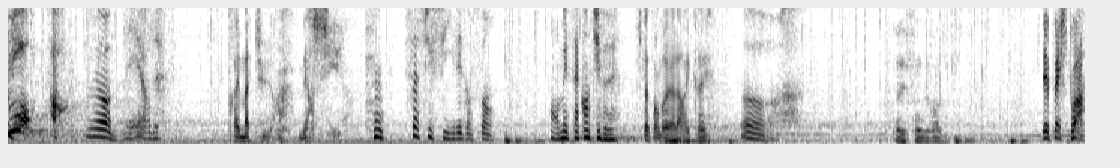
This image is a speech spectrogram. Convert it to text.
Oh merde. Très mature, hein. merci. Ça suffit, les enfants. On remet ça quand tu veux. Je t'attendrai à la récré. Oh. Ils sont graves. Dépêche-toi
